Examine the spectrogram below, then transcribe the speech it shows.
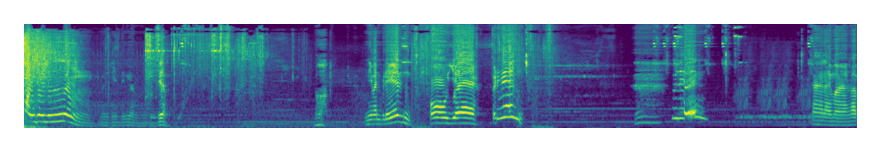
ไม่ได้เรื่องไม่ได้เรื่องไม่ได้เรื่องนี่มันเบรนโอ้เย่ เบรนเบรนได้อะไรมาครับ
